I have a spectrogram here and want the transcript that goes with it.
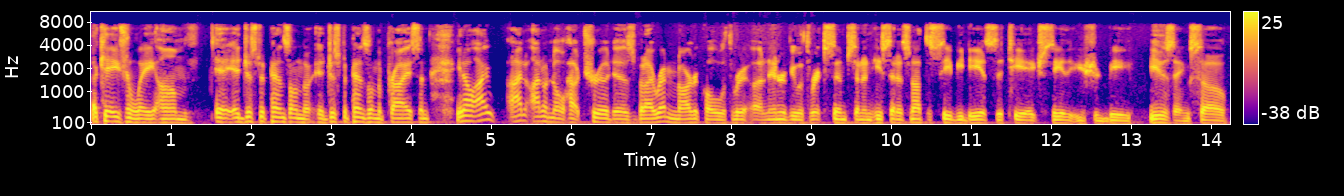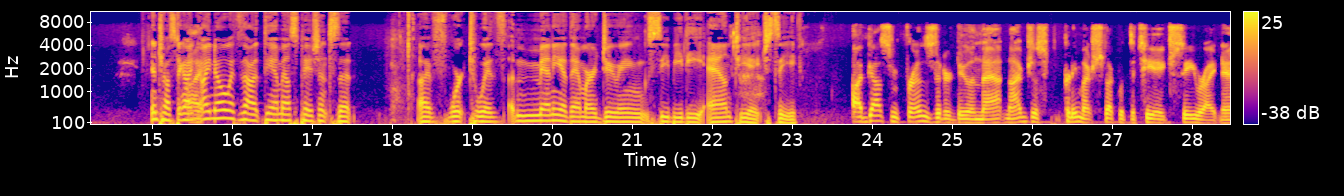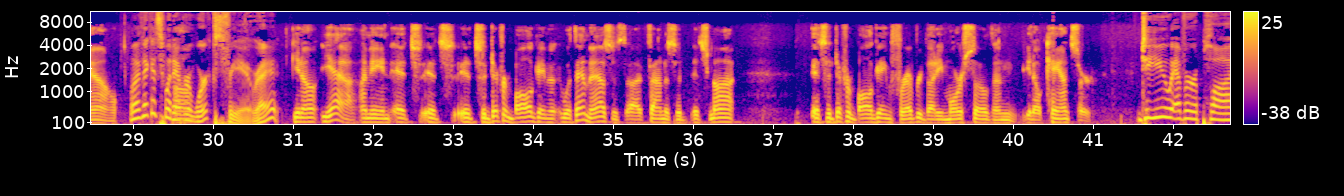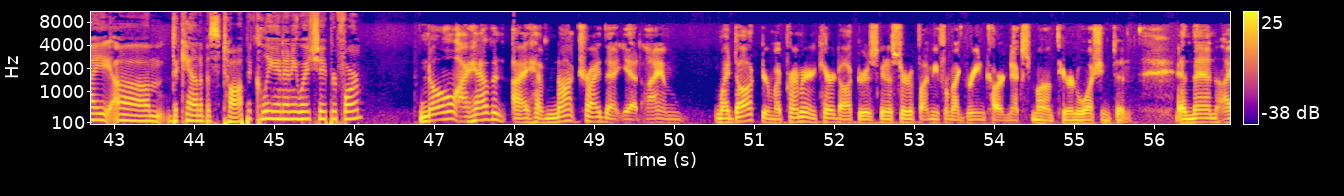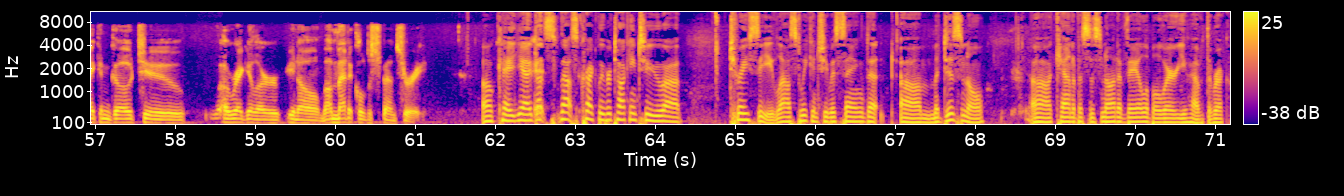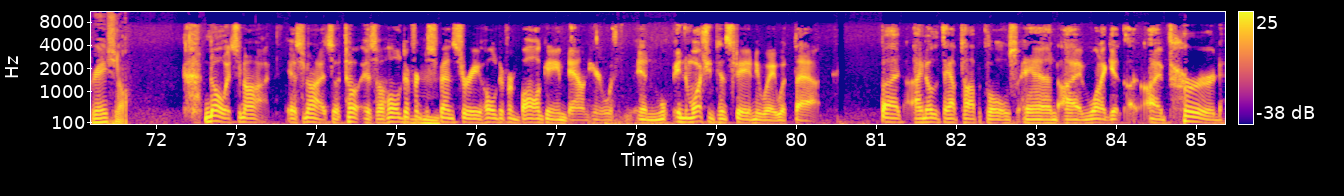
Occasionally. Um, it, just depends on the it just depends on the price and you know I, I I don't know how true it is but I read an article with an interview with Rick Simpson and he said it's not the CBD it's the THC that you should be using so interesting I, I, I know with uh, the MS patients that I've worked with many of them are doing CBD and THC I've got some friends that are doing that, and I've just pretty much stuck with the THC right now. Well, I think it's whatever um, works for you, right? You know, yeah. I mean, it's it's it's a different ball game with MS. It's, I found it's a, it's not it's a different ball game for everybody, more so than you know cancer. Do you ever apply um, the cannabis topically in any way, shape, or form? No, I haven't. I have not tried that yet. I am my doctor, my primary care doctor, is going to certify me for my green card next month here in Washington, and then I can go to a regular, you know, a medical dispensary. Okay, yeah, that's that's correct. We were talking to uh, Tracy last week, and she was saying that um, medicinal uh, cannabis is not available where you have the recreational. No, it's not. It's not. It's a to- it's a whole different mm-hmm. dispensary, whole different ball game down here with in in Washington State anyway with that but I know that they have topicals, and I want to get. I've heard,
